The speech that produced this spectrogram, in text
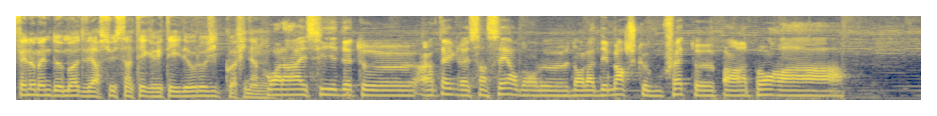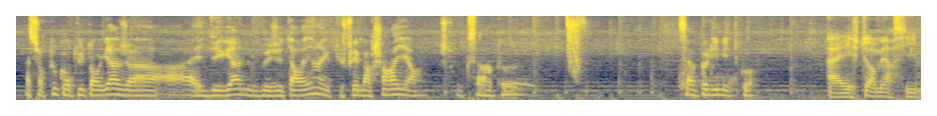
phénomène de mode versus intégrité idéologique, quoi, finalement. Voilà, essayez d'être euh, intègre et sincère dans, le, dans la démarche que vous faites euh, par rapport à, Surtout quand tu t'engages à, être vegan ou végétarien et que tu fais marche arrière. Je trouve que c'est un peu. C'est un peu limite, quoi. Allez, je te remercie.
